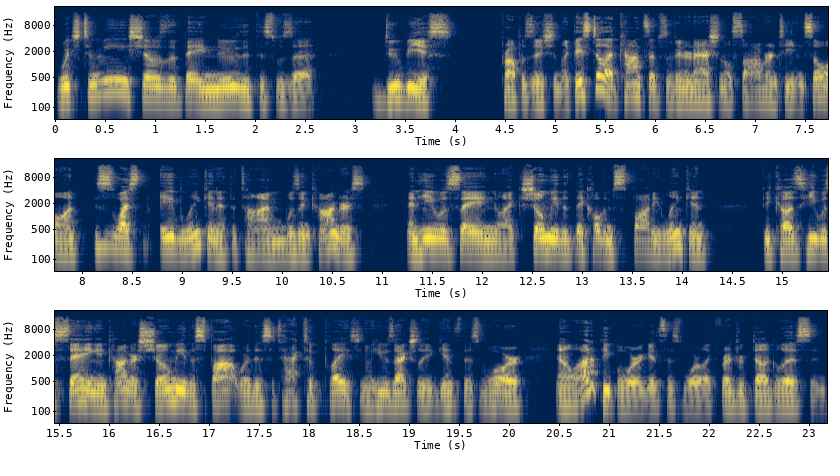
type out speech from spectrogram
which to me shows that they knew that this was a dubious proposition. Like they still had concepts of international sovereignty and so on. This is why Abe Lincoln at the time was in Congress and he was saying like show me that they called him spotty lincoln because he was saying in congress show me the spot where this attack took place you know he was actually against this war and a lot of people were against this war like frederick douglass and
